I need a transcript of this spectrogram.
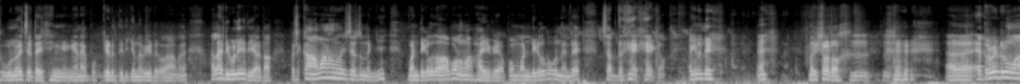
തൂണ് വെച്ചിട്ട് ഇങ്ങനെ പൊക്കിയെടുത്തിരിക്കുന്ന വീടുകളാണ്. നല്ല അടിപൊളി ഏരിയ കേട്ടോ പക്ഷെ കാമാണെന്ന് വെച്ചിട്ടുണ്ടെങ്കിൽ വണ്ടികൾ ഇതാ പോകണം ഹൈവേ അപ്പം വണ്ടികൾ പോകുന്നതിന്റെ ശബ്ദം കേൾക്കാം. എങ്ങനെയുണ്ട്? ഏഹ് ഇഷ്ടപ്പെട്ടോ എത്ര ബെഡ്റൂമാ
